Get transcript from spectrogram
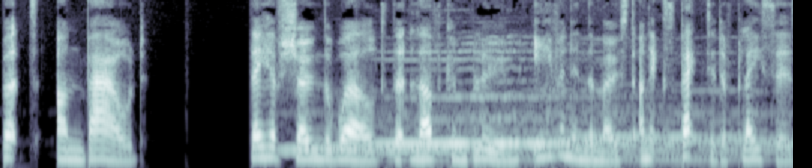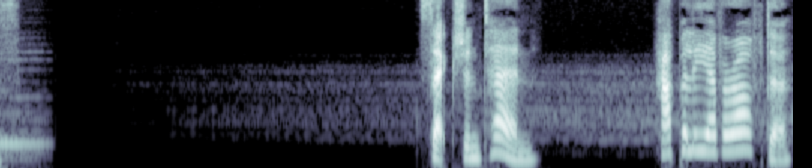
but unbowed. They have shown the world that love can bloom even in the most unexpected of places. Section 10 Happily Ever After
